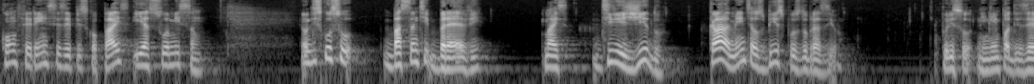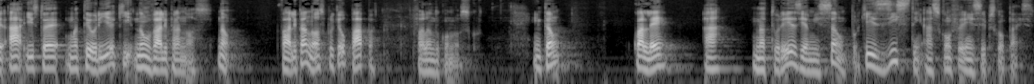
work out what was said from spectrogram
conferências episcopais e a sua missão. É um discurso bastante breve, mas dirigido claramente aos bispos do Brasil. Por isso, ninguém pode dizer, ah, isto é uma teoria que não vale para nós. Não, vale para nós porque é o Papa falando conosco. Então, qual é a natureza e a missão? Porque existem as conferências episcopais.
